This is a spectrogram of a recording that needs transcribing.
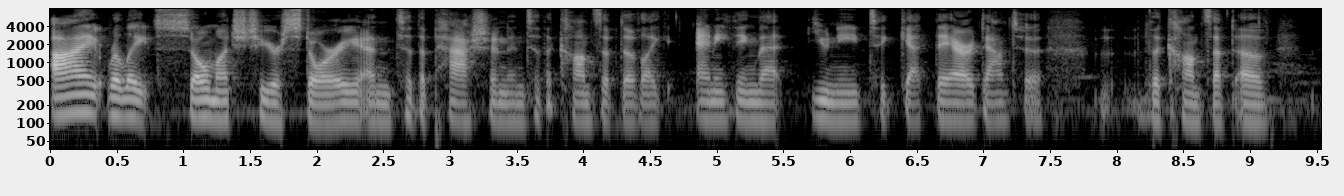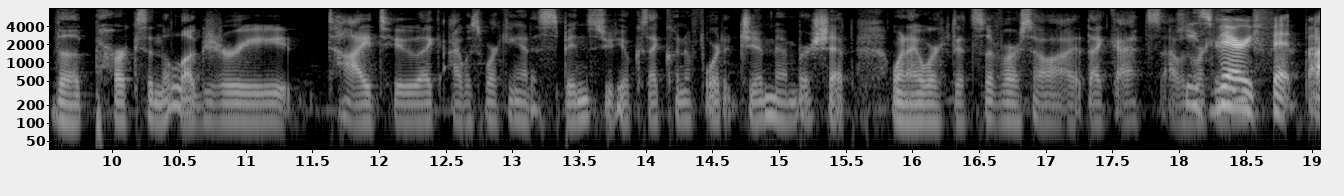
i relate so much to your story and to the passion and to the concept of like anything that you need to get there down to the concept of the perks and the luxury tied to like I was working at a spin studio because I couldn't afford a gym membership when I worked at Saveur. So I like that's I was He's working- very fit, by the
